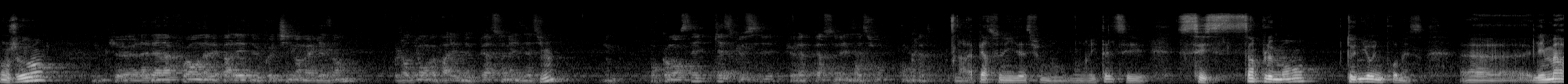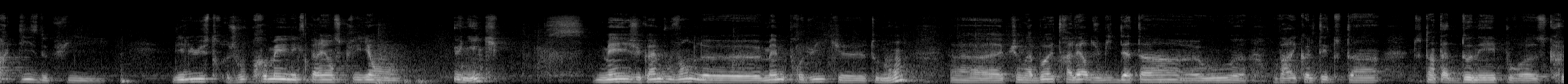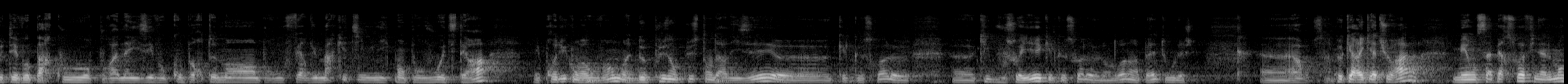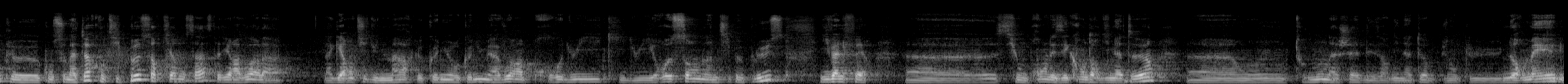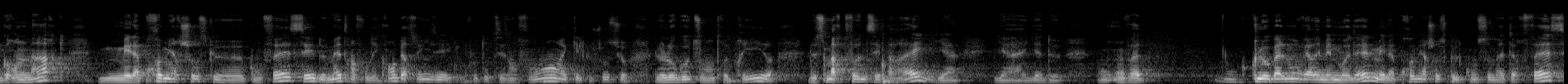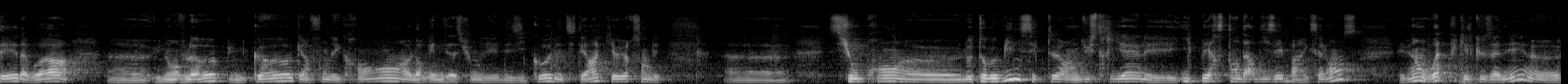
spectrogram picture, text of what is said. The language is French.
bonjour. Donc, euh, la dernière fois, on avait parlé de coaching en magasin. Aujourd'hui, on va parler de personnalisation. Hum. Donc, pour commencer, qu'est-ce que c'est que la personnalisation concrètement? Alors, la personnalisation dans, dans le retail, c'est- simplement tenir une promesse. Euh, les marques disent depuis des lustres, je vous promets une expérience client unique, mais je vais quand même vous vendre le même produit que tout le monde. Euh, et puis on a beau être à l'ère du big data, euh, où on va récolter tout un, tout un tas de données pour euh, scruter vos parcours, pour analyser vos comportements, pour vous faire du marketing uniquement pour vous, etc. Les produits qu'on va vous vendre vont être de plus en plus standardisés, euh, quel que soit le, euh, qui que vous soyez, quel que soit le- l'endroit dans la planète où vous l'achetez. Alors, c'est un peu caricatural, mais on s'aperçoit finalement que le consommateur, quand il peut sortir de ça, c'est-à-dire avoir la garantie d'une marque connue, reconnue, mais avoir un produit qui lui ressemble un petit peu plus, il va le faire. Euh, si on prend les écrans d'ordinateur, euh, tout le monde achète des ordinateurs de plus en plus normés, de grandes marques, mais la première chose qu'on fait, c'est de mettre un fond d'écran personnalisé, avec une photo de ses enfants, avec quelque chose sur le logo de son entreprise. Le smartphone, c'est pareil. Il y a, il y a- il y a de, on, va globalement vers les mêmes modèles, mais la première chose que le consommateur fait, c'est d'avoir euh, une enveloppe, une coque, un fond d'écran, l'organisation des, des icônes, etc., qui va lui ressembler. Euh, si on prend euh, l'automobile, secteur industriel et hyper standardisé par excellence, eh bien, on voit depuis quelques années, euh,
